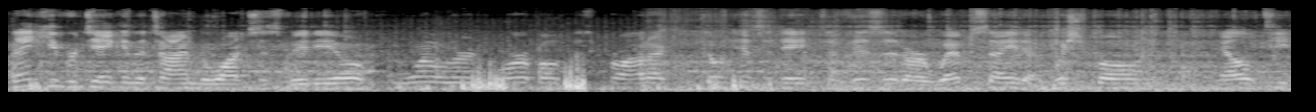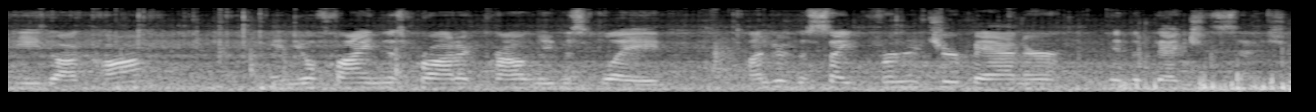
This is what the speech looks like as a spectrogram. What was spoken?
Thank you for taking the time to watch this video. If you want to learn more about this product, don't hesitate to visit our website at wishboneltd.com and you'll find this product proudly displayed under the site furniture banner in the benches section.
